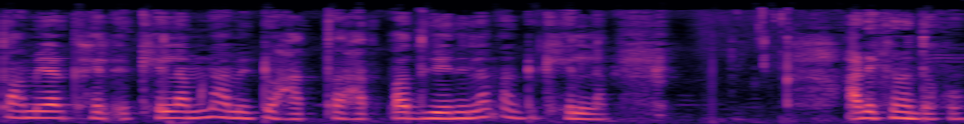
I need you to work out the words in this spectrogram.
তো আমি আর খেল- খেলাম না। আমি একটু হাত হাত পা ধুয়ে নিলাম আর একটু খেললাম। আর এখানে দেখো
